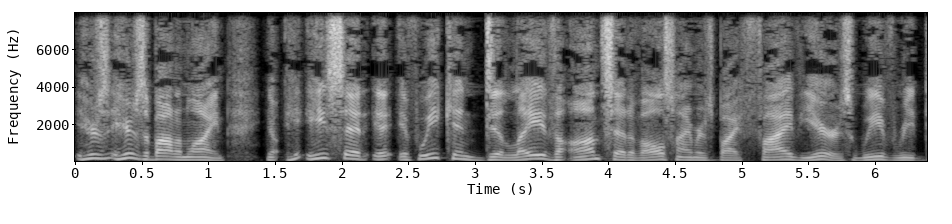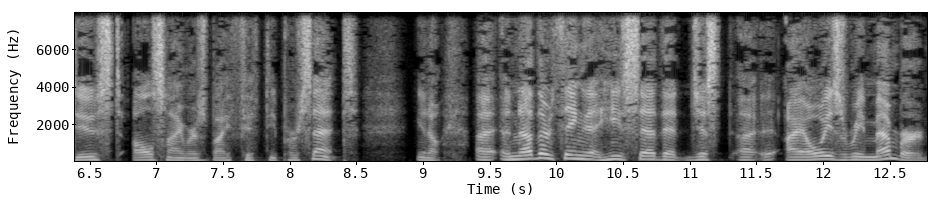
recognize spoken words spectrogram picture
here's here's the bottom line. You know, he, he, said if we can delay the onset of Alzheimer's by five years, we've reduced Alzheimer's by fifty percent. You know, uh, another thing that he said that just uh, I always remembered:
